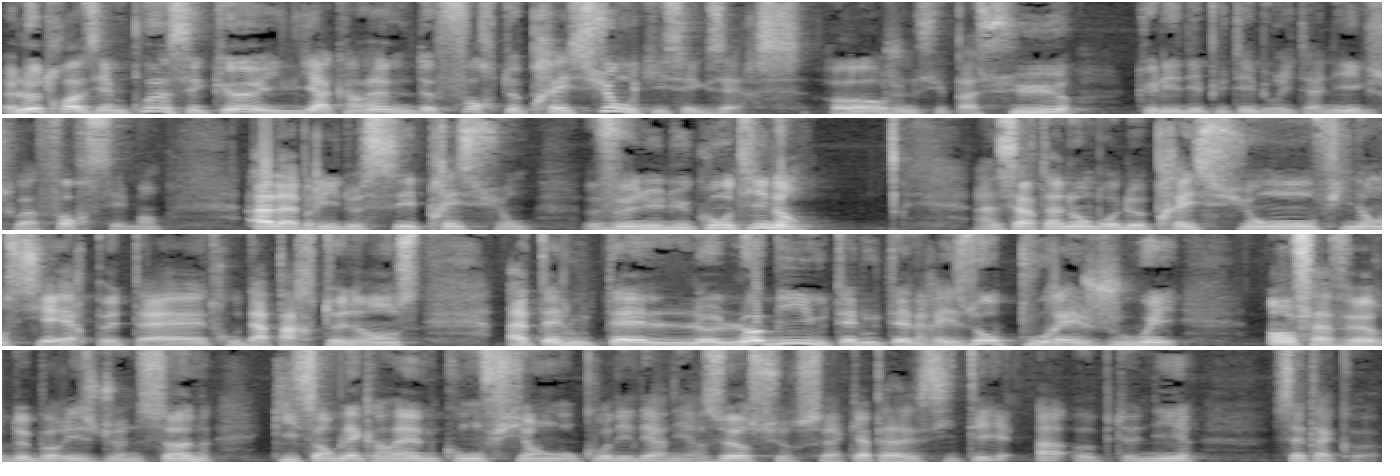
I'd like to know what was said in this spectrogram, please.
Le troisième point, c'est qu'il y a quand même de fortes pressions qui s'exercent. Or, je ne suis pas sûr que les députés britanniques soient forcément à l'abri de ces pressions venues du continent. Un certain nombre de pressions financières peut-être, ou d'appartenance à tel ou tel lobby ou tel ou tel réseau pourraient jouer en faveur de Boris Johnson, qui semblait quand même confiant au cours des dernières heures sur sa capacité à obtenir cet accord.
